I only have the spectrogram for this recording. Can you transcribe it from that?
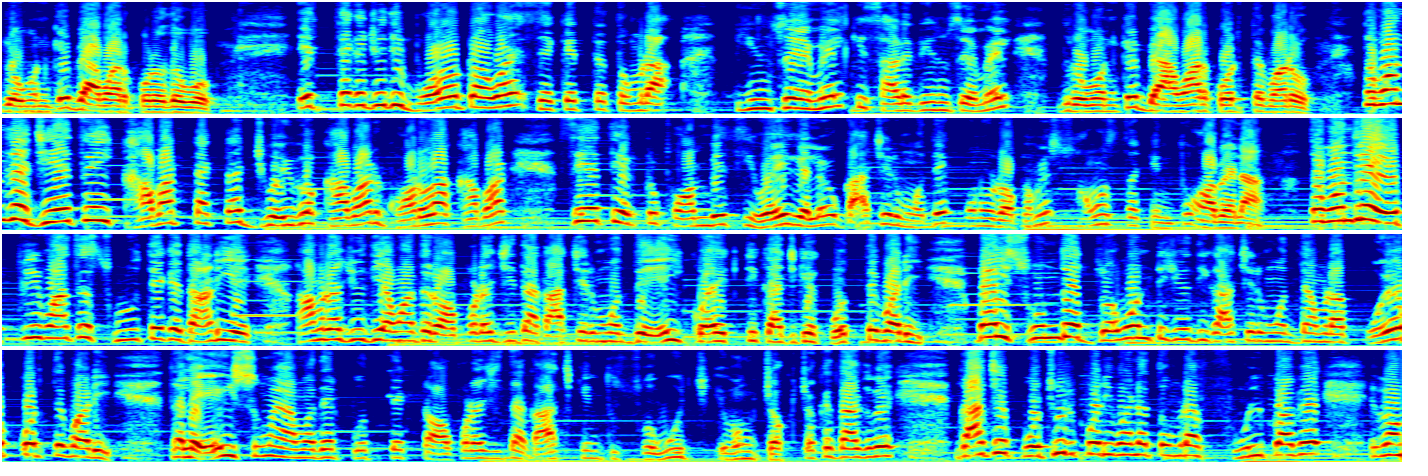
দ্রবণকে ব্যবহার করে দেবো। এর থেকে যদি বড় টব হয়, সেক্ষেত্রে তোমরা তিনশো এম কি সাড়ে তিনশো এম দ্রবণকে ব্যবহার করতে পারো। তো বন্ধুরা, যেহেতু এই খাবারটা একটা জৈব খাবার, ঘরোয়া খাবার, সেহেতু একটু কম বেশি হয়ে গেলেও গাছের মধ্যে কোনো রকমের সমস্যা কিন্তু হবে না। তো বন্ধুরা, এপ্রিল মাসের শুরু থেকে দাঁড়িয়ে আমরা যদি আমাদের অপরাজিতা গাছের মধ্যে এই কয়েকটি কাজকে করতে পারি বা এই সুন্দর দ্রবণটি যদি গাছের মধ্যে আমরা প্রয়োগ করতে পারি, তাহলে এই সময় আমাদের প্রত্যেকটা অপরাজিতা গাছ কিন্তু সবুজ এবং চকচকে থাকবে। গাছে প্রচুর পরিমাণে তোমরা ফুল পাবে এবং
